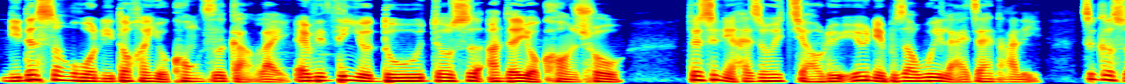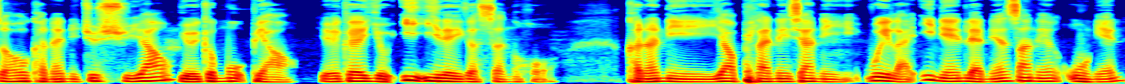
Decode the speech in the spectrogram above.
你的生活你都很有控制感，like everything you do 都是 under your control，但是你还是会焦虑，因为你不知道未来在哪里。这个时候可能你就需要有一个目标，有一个有意义的一个生活，可能你要 plan 一下你未来一年、两年、三年、五年，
